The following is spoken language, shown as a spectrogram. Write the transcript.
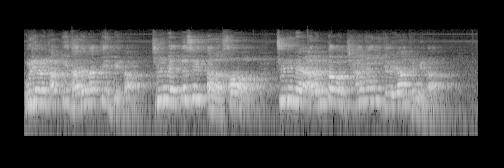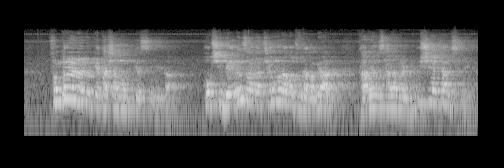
우리는 각기 다른 학기입니다. 주님의 뜻을 따라서 주님의 아름다운 찬양이 되어야 됩니다. 성도 여러분께 다시 한번 묻겠습니다. 혹시 내 은사가 최고라고 주장하면 다른 사람을 무시하지 않습니까?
